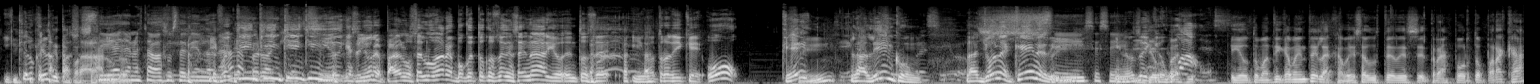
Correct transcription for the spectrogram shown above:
¿y qué es lo que, está, pasando? Sí, ya no estaba sucediendo nada. ¿Quién, quién, quién, quién? Yo dije, señores, paguen los celulares porque esto es en escenario. Entonces, y otro dije, oh, ¿Qué? la Lincoln, la John F. Kennedy. Sí, sí, sí. Y, y, automáticamente la cabeza de ustedes se transportó para acá.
